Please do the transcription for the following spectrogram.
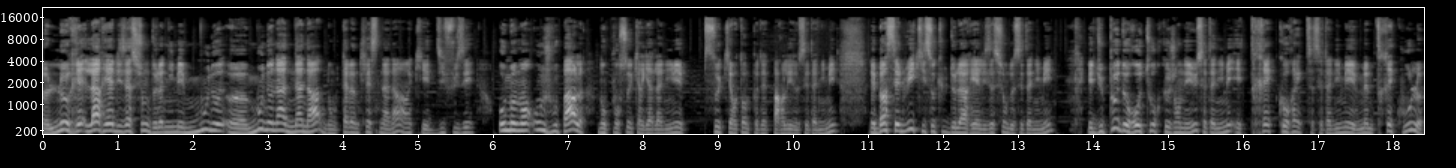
euh, la réalisation de l'animé Munona Nana, donc Talentless Nana, hein, qui est diffusé au moment où je vous parle, donc pour ceux qui regardent l'animé, ceux qui entendent peut-être parler de cet animé, eh ben c'est lui qui s'occupe de la réalisation de cet animé. Et du peu de retours que j'en ai eu, cet animé est très correct. Cet animé est même très cool.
